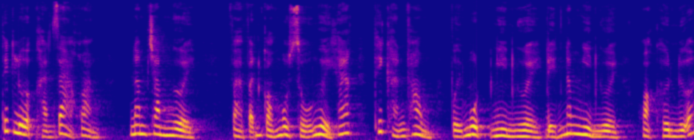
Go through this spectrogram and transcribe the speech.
thích lượng khán giả khoảng 500 người và vẫn có một số người khác thích khán phòng với 1.000 người đến 5.000 người hoặc hơn nữa.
